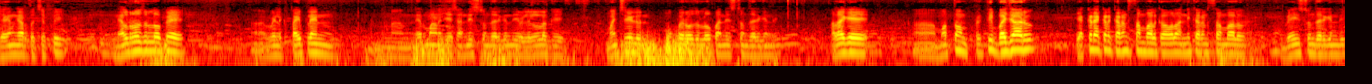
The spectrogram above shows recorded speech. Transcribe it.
జగన్ గారితో చెప్పి నెల రోజుల్లోపే వీళ్ళకి పైప్ లైన్ నిర్మాణం చేసి అందించడం జరిగింది. వీళ్ళ ఇళ్ళలోకి మంచినీళ్ళు ముప్పై రోజుల్లోపు అందించడం జరిగింది. అలాగే మొత్తం ప్రతి బజారు ఎక్కడెక్కడ కరెంట్ స్తంభాలు కావాలో అన్ని కరెంట్ స్తంభాలు వేయించడం జరిగింది.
